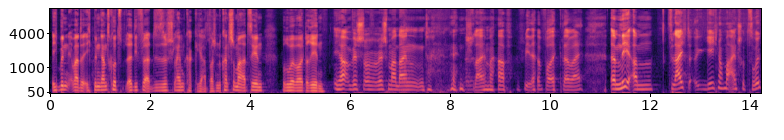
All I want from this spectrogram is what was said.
ich bin, warte, ich bin ganz kurz äh, die, diese Schleimkacke hier abwaschen. Du kannst schon mal erzählen, worüber wir heute reden. Ja, wisch, wisch mal deinen, deinen Schleim ab. Viel Erfolg dabei. Ähm, nee, ähm, vielleicht äh, gehe ich noch mal einen Schritt zurück.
